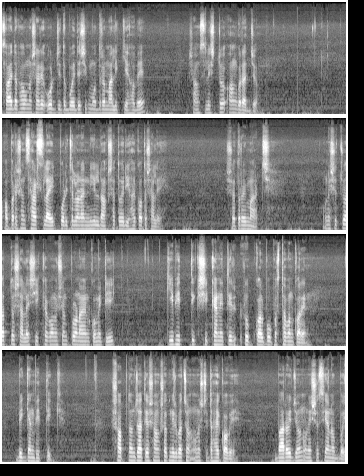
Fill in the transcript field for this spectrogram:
ছয় দফা অনুসারে অর্জিত বৈদেশিক মুদ্রার মালিক কে হবে? সংশ্লিষ্ট অঙ্গরাজ্য। অপারেশন সার্চলাইট পরিচালনার নীল নকশা তৈরি হয় কত সালে? সতেরোই মার্চ। উনিশশো চুয়াত্তর সালে শিক্ষা কমিশন প্রণয়ন কমিটি কি ভিত্তিক শিক্ষানীতির রূপকল্প উপস্থাপন করেন? বিজ্ঞান ভিত্তিক। সপ্তম জাতীয় সংসদ নির্বাচন অনুষ্ঠিত হয় কবে? বারোই জুন উনিশশো ছিয়ানব্বই।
